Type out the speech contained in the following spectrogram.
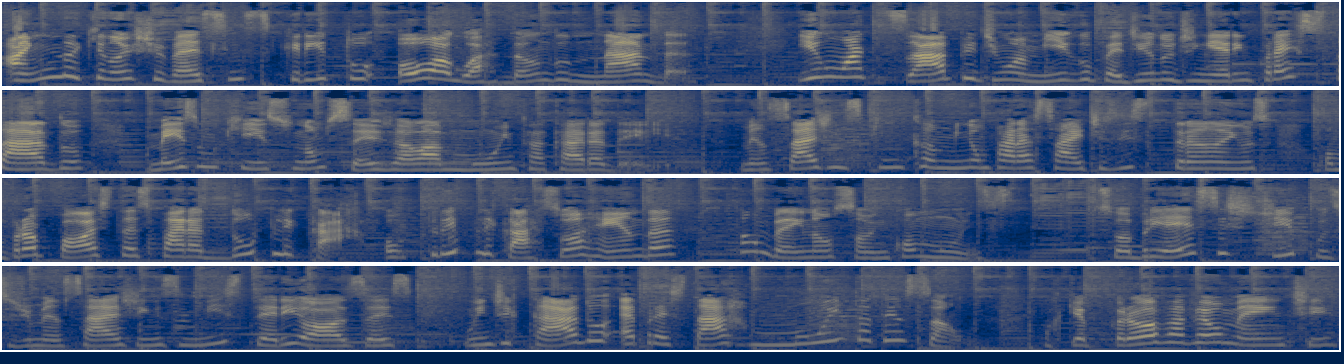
ainda que não estivesse inscrito ou aguardando nada? E um WhatsApp de um amigo pedindo dinheiro emprestado, mesmo que isso não seja lá muito a cara dele. Mensagens que encaminham para sites estranhos com propostas para duplicar ou triplicar sua renda também não são incomuns. Sobre esses tipos de mensagens misteriosas, o indicado é prestar muita atenção, porque provavelmente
